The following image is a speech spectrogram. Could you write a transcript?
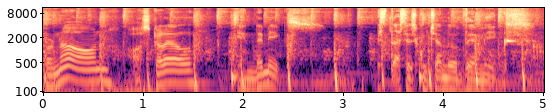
For now on, Oscar L in the mix. Estás escuchando The mix.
